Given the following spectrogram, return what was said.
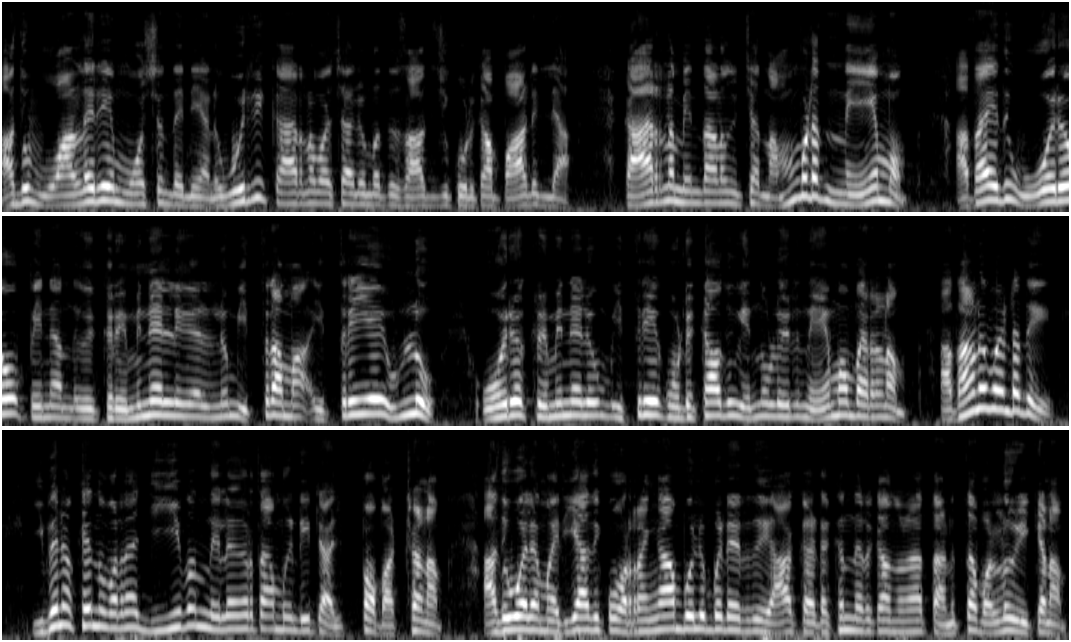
അത് വളരെ മോശം തന്നെയാണ്. ഒരു കാരണവശാലും അത് സാധിച്ചു കൊടുക്കാൻ പാടില്ല. കാരണം എന്താണെന്ന് വെച്ചാൽ നമ്മുടെ നിയമം അതായത് ഓരോ പിന്നെ ക്രിമിനലുകളിലും ഇത്ര ഇത്രയേ ഉള്ളൂ. ഓരോ ക്രിമിനലും ഇത്രയേ കൊടുക്കാതു എന്നുള്ളൊരു നിയമം വരണം. അതാണ് വേണ്ടത്. ഇവനൊക്കെ എന്ന് പറഞ്ഞാൽ ജീവൻ നിലനിർത്താൻ വേണ്ടിയിട്ട് അല്പ ഭക്ഷണം അതുപോലെ മര്യാദയ്ക്ക് ഉറങ്ങാൻ പോലും വിടരുത് ആ കിടക്കുന്നിടക്കാന്ന് പറഞ്ഞാൽ തണുത്ത വെള്ളം ഒഴിക്കണം.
